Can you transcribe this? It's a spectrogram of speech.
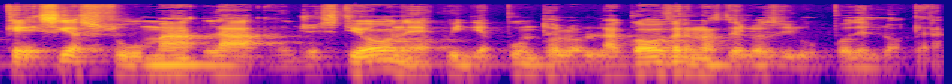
che si assuma la gestione quindi appunto lo, la governance dello sviluppo dell'opera.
